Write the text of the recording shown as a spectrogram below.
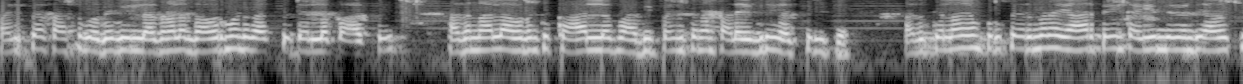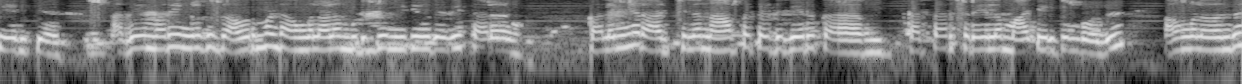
பைசா காசுக்கு உதவி இல்லை அதனால கவர்மெண்ட் ஹாஸ்பிட்டல்ல பார்த்து அதனால அவனுக்கு கால்ல பாதிப்பை இப்ப நான் பழையபடி வச்சிருக்கேன். அதுக்கெல்லாம் என் பிடிச்ச இருந்தா யார்கிட்டையும் யார்கிட்டயும் கையேந்த வேண்டிய அவசியம் இருக்காது அதே மாதிரி எங்களுக்கு கவர்மெண்ட் அவங்களால முடிஞ்ச நிதி உதவி தரணும். கலைஞர் ஆட்சியில நாற்பத்தெட்டு பேர் க கத்தார் சிறையில மாட்டிருக்கும் போது அவங்கள வந்து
